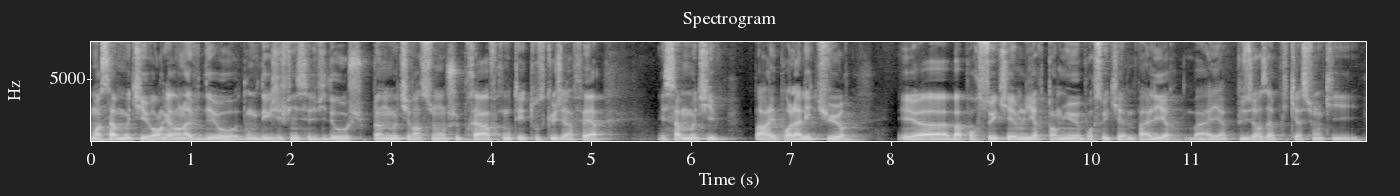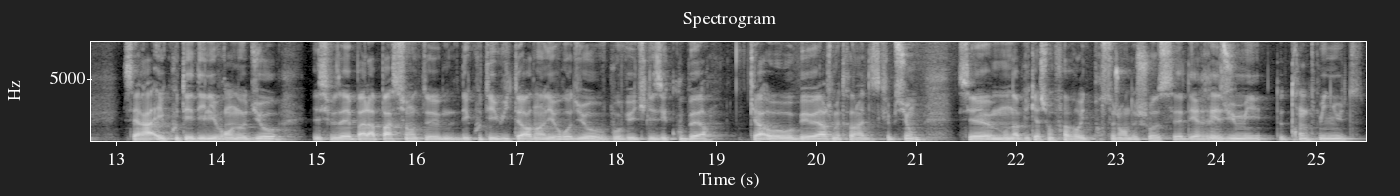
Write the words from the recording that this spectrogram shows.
Moi, ça me motive en regardant la vidéo. Donc, dès que j'ai fini cette vidéo, je suis plein de motivation, je suis prêt à affronter tout ce que j'ai à faire et ça me motive. Pareil pour la lecture. Et euh, bah, pour ceux qui aiment lire, tant mieux. Pour ceux qui aiment pas lire, bah, il y a plusieurs applications qui, sert à écouter des livres en audio. Et si vous n'avez pas la patience d'écouter 8 heures d'un livre audio, vous pouvez utiliser Cooper, K-O-O-B-E-R, je mettrai dans la description. C'est euh, mon application favorite pour ce genre de choses. C'est des résumés de 30 minutes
